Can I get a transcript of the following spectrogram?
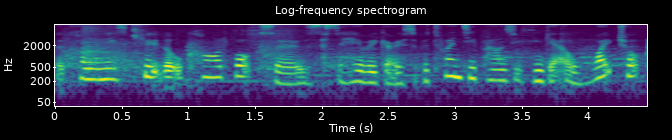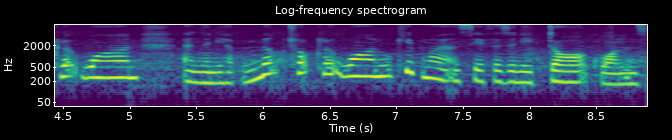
that come in these cute little card boxes. So here we go. So for 20 pounds, you can get a white chocolate one, and then you have a milk chocolate one. We'll keep an eye out and see if there's any dark ones.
